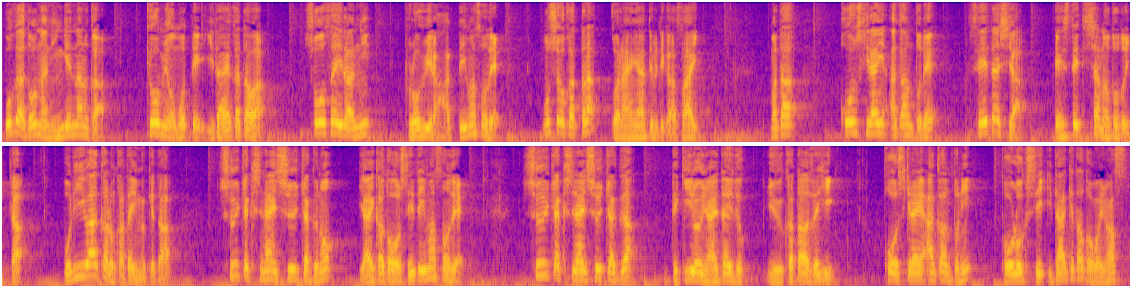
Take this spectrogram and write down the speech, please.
僕はどんな人間なのか、興味を持っていただいた方は、詳細欄にプロフィール貼っていますので、もしよかったらご覧になってみてください。また、公式 LINE アカウントで、整体師やエステティシャンなどといったボディーワーカーの方に向けた集客しない集客のやり方を教えていますので、集客しない集客ができるようになりたいという方はぜひ、公式 LINE アカウントに登録していただけたと思います。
